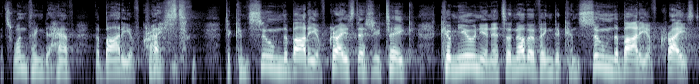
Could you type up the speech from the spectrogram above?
It's one thing to have the body of Christ, to consume the body of Christ as you take communion. It's another thing to consume the body of Christ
